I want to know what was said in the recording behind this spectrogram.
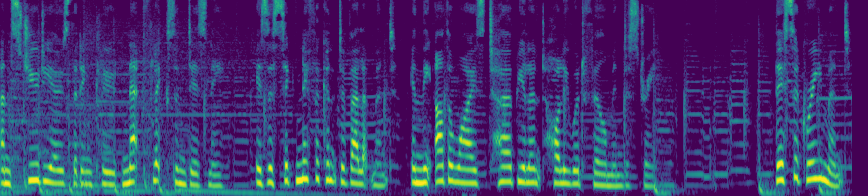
and studios that include Netflix and Disney is a significant development in the otherwise turbulent Hollywood film industry. This agreement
